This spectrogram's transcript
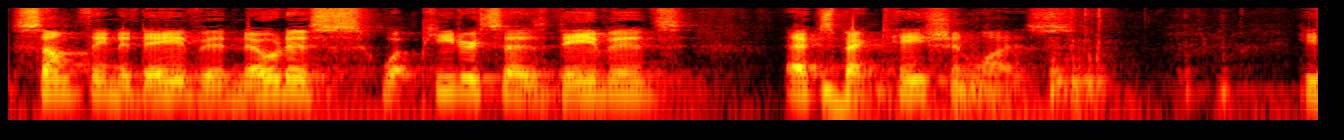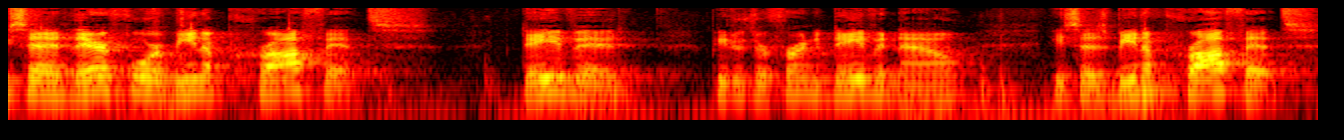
something to David, notice what Peter says David's expectation was. He said, Therefore, being a prophet, David, Peter's referring to David now, he says, being a prophet,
